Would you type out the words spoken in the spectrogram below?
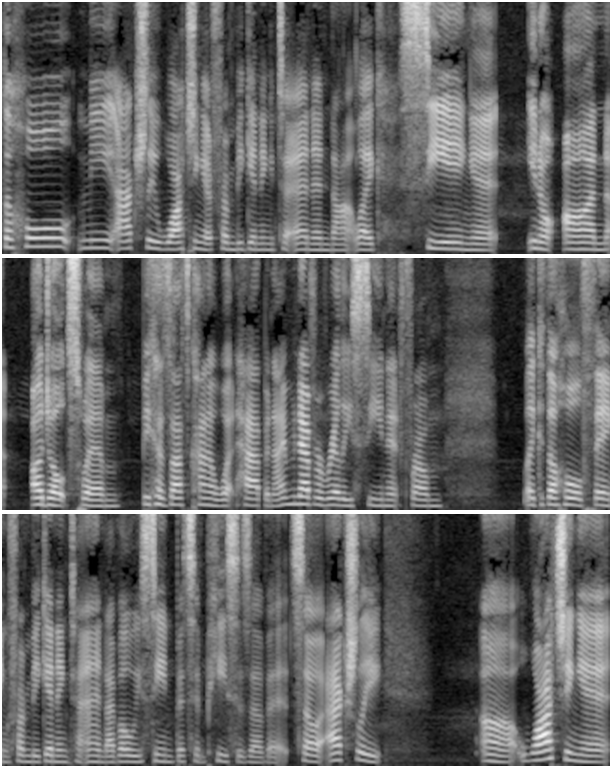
the whole me actually watching it from beginning to end and not like seeing it, you know, on Adult Swim because that's kind of what happened. I've never really seen it from like the whole thing from beginning to end. I've always seen bits and pieces of it. So actually, uh, watching it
